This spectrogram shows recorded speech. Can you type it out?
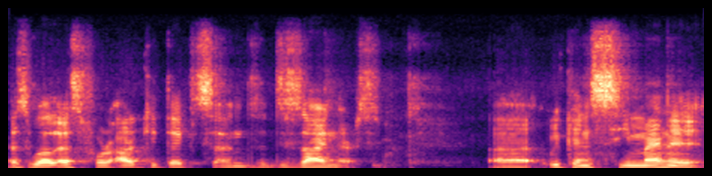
as well as for architects and designers. Uh, we can see many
